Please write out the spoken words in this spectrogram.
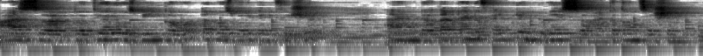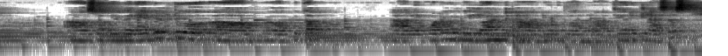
as uh, the theory was being covered, that was very beneficial, and uh, that kind of helped in today's uh, hackathon session. Uh, so we were able to uh, uh, pick up like whatever we learned during our theory classes,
